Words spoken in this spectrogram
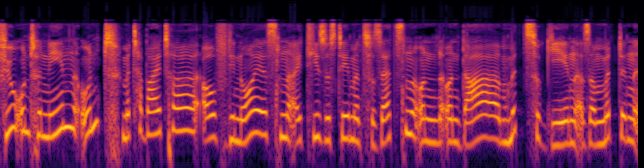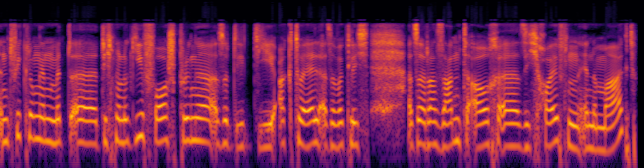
für Unternehmen und Mitarbeiter auf die neuesten IT-Systeme zu setzen und, und da mitzugehen, also mit den Entwicklungen, mit äh, Technologievorsprünge, also die, die aktuell, also wirklich, also rasant auch äh, sich häufen in dem Markt.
